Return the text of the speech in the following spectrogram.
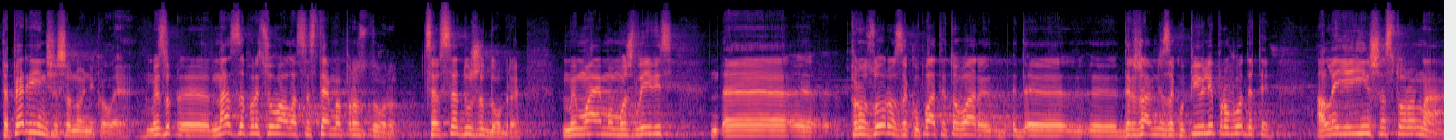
Тепер інше, шановні колеги. Ми, е, в нас запрацювала система Прозоро. Це все дуже добре. Ми маємо можливість е, е, прозоро закупати товари, е, е, державні закупівлі проводити, але є інша сторона.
